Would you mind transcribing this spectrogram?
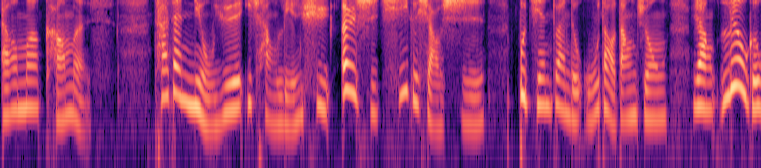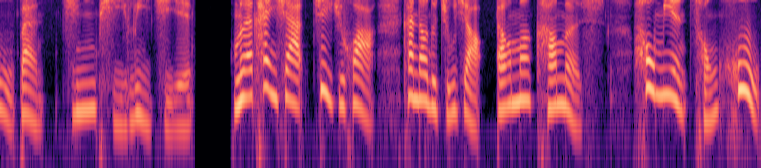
Elma Cummins，他在纽约一场连续二十七个小时不间断的舞蹈当中，让六个舞伴精疲力竭。我们来看一下这句话，看到的主角 Elma Commerce 后面从 who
